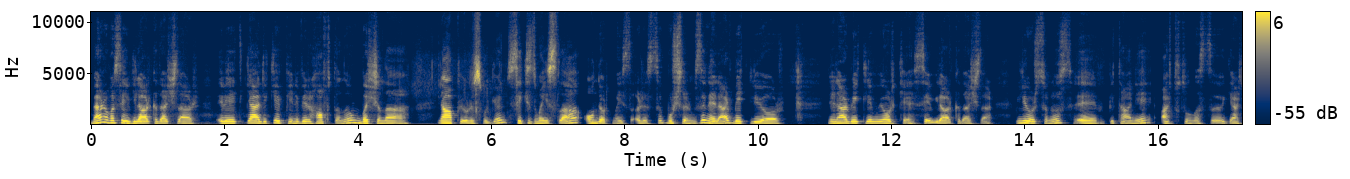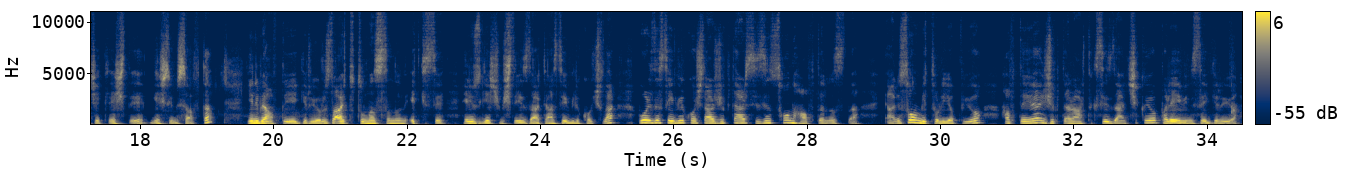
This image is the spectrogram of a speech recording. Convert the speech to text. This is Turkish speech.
Merhaba sevgili arkadaşlar. Evet geldik yepyeni bir haftanın başına. Ne yapıyoruz bugün? 8 Mayıs'la 14 Mayıs arası burçlarımızı neler bekliyor? Neler beklemiyor ki sevgili arkadaşlar? Biliyorsunuz e, bir tane ay tutulması gerçekleşti geçtiğimiz hafta. Yeni bir haftaya giriyoruz. Ay tutulmasının etkisi henüz geçmişteyiz zaten sevgili koçlar. Bu arada sevgili koçlar Jüpiter sizin son haftanızda. Yani son bir tur yapıyor. Haftaya Jüpiter artık sizden çıkıyor, para evinize giriyor.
